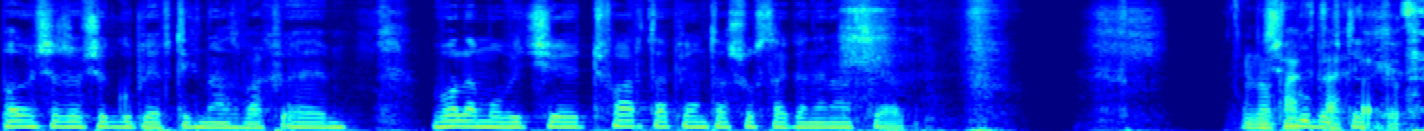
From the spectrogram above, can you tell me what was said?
Powiem szczerze, że się gubię w tych nazwach. Wolę mówić e, czwarta, piąta, szósta generacja. no tak, tak, tych- tak, tak.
